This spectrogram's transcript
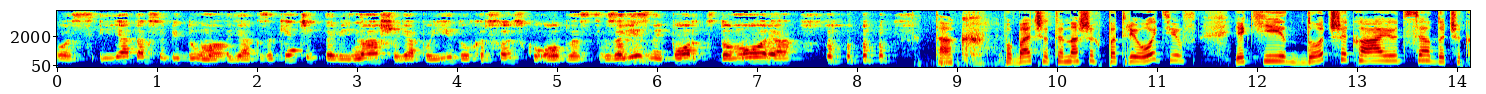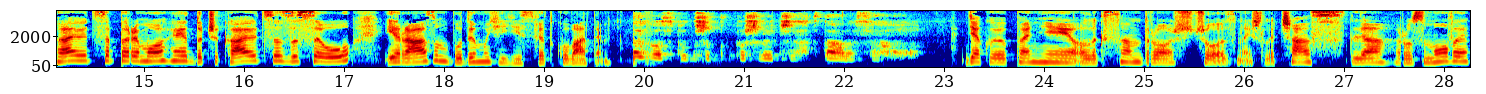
Ось, і я так собі думала, як закінчиться війна, що я поїду в Херсонську область, в залізний порт до моря. Так, побачити наших патріотів, які дочекаються, дочекаються перемоги, дочекаються ЗСУ, і разом будемо її святкувати. Дай Господи, щоб пошвидше сталося. Дякую, пані Олександро, що знайшли час для розмови.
